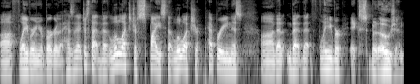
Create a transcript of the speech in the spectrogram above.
uh, flavor in your burger that has that just that, that little extra spice, that little extra pepperiness, uh, that, that, that flavor explosion,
